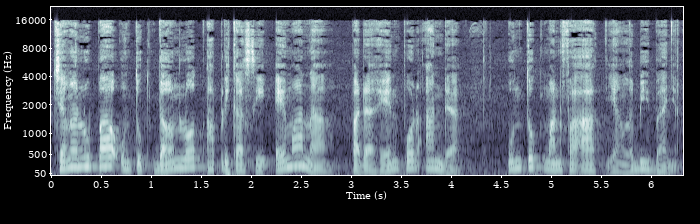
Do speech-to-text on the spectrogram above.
Jangan lupa untuk download aplikasi Emana pada handphone Anda untuk manfaat yang lebih banyak.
